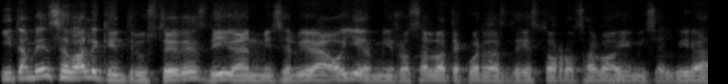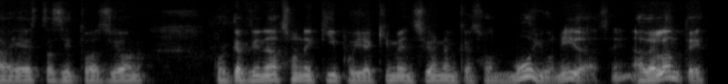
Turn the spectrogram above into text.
Y también se vale que entre ustedes digan, mi Elvira, oye, mi Rosalba, ¿te acuerdas de esto? Rosalba, oye, mi Elvira, esta situación, porque al final son equipo y aquí mencionan que son muy unidas. ¿eh? Adelante.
